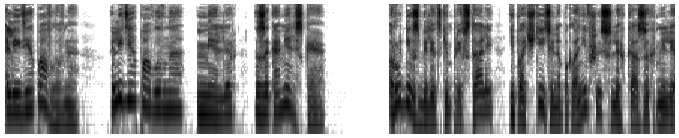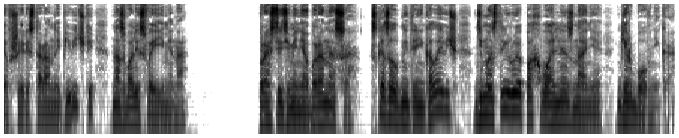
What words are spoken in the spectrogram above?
Лидия Павловна. Лидия Павловна Меллер-Закамельская». Руднев с Белецким привстали и, почтительно поклонившись слегка захмелевшей ресторанной певичке, назвали свои имена. «Простите меня, баронесса», сказал Дмитрий Николаевич, демонстрируя похвальное знание гербовника.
